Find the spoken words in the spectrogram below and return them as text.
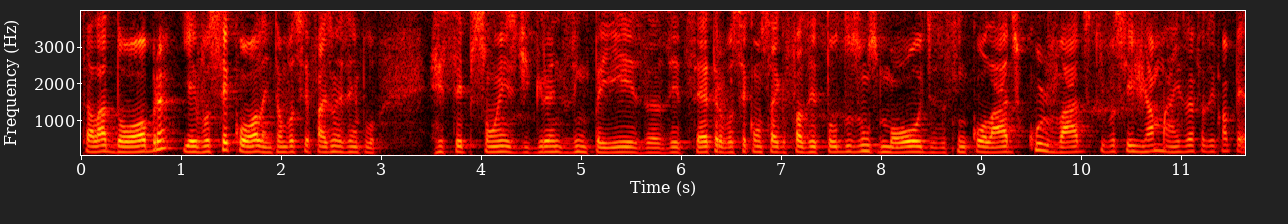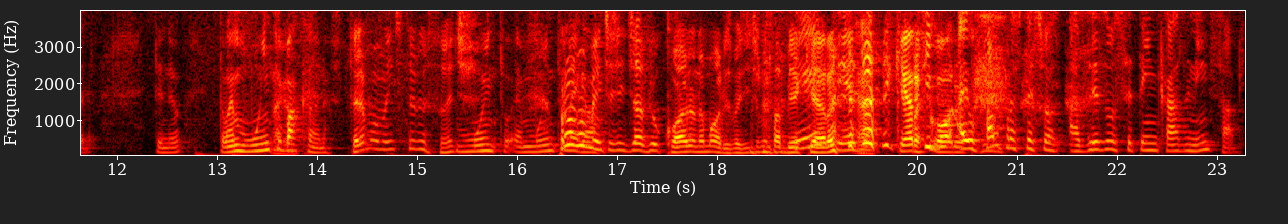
Então ela dobra e aí você cola. Então você faz um exemplo, recepções de grandes empresas, etc. Você consegue fazer todos uns moldes assim colados, curvados que você jamais vai fazer com a pedra. Entendeu? Então é muito Legal. bacana. extremamente interessante. Muito, é muito Provavelmente a gente já viu core, né, Maurício? Mas a gente não sabia que era, Certeza. que era Se core. Aí eu falo para as pessoas, às vezes você tem em casa e nem sabe.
